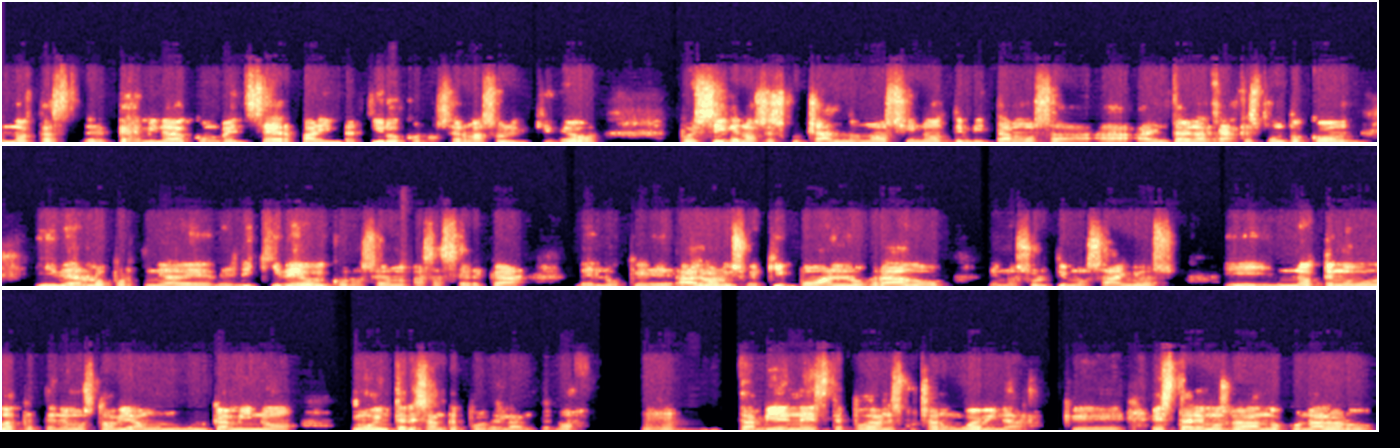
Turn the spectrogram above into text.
no te has eh, terminado de convencer para invertir o conocer más sobre liquideo, pues síguenos escuchando, ¿no? Si no, te invitamos a, a, entrar en arcanjes.com y ver la oportunidad de, de, liquideo y conocer más acerca de lo que Álvaro y su equipo han logrado en los últimos años. Y no tengo duda que tenemos todavía un, un camino muy interesante por delante, ¿no? También este, podrán escuchar un webinar que estaremos grabando con Álvaro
